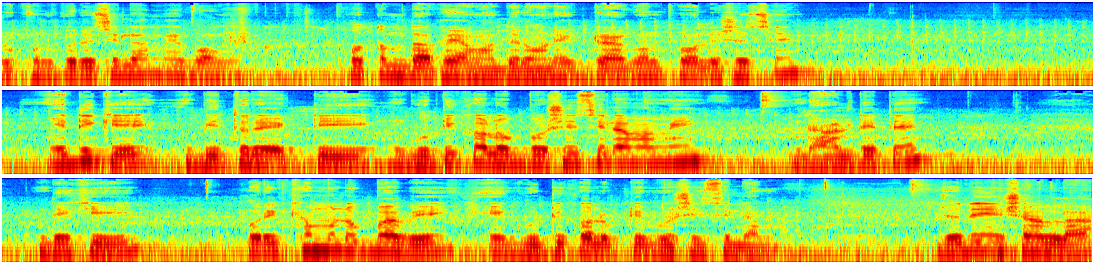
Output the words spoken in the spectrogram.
রোপণ করেছিলাম এবং প্রথম দাফে আমাদের অনেক ড্রাগন ফল এসেছে। এদিকে ভিতরে একটি গুটি কলব বসিয়েছিলাম আমি ঢালটিতে দেখি পরীক্ষামূলকভাবে এই গুটি কলবটি বসিয়েছিলাম যদি ইনশাল্লাহ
